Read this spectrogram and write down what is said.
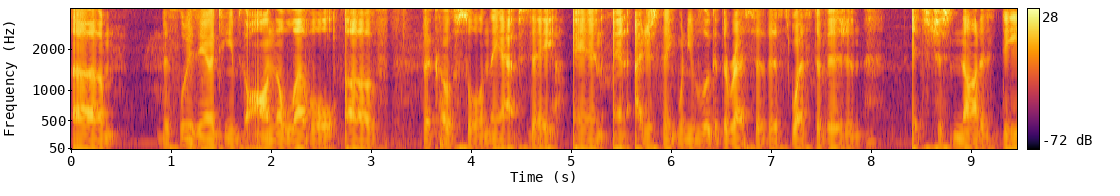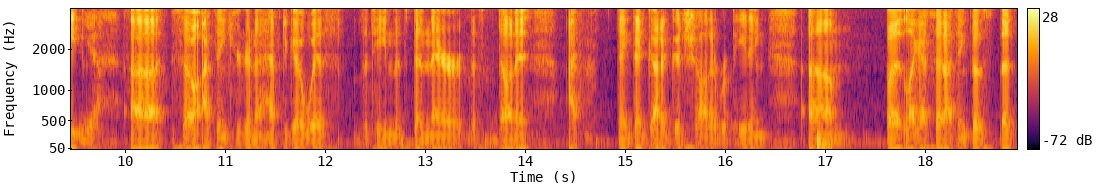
um, this Louisiana team's on the level of the Coastal and the App State, and and I just think when you look at the rest of this West Division. It's just not as deep. Yeah. Uh, so I think you're going to have to go with the team that's been there, that's done it. I think they've got a good shot at repeating. Um, but like I said, I think those that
